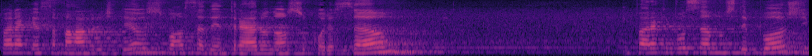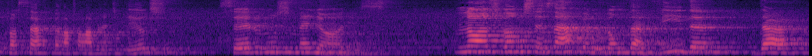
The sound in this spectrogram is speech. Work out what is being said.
Para que essa palavra de Deus possa adentrar o nosso coração e para que possamos, depois de passar pela palavra de Deus, sermos melhores. Nós vamos rezar pelo dom da vida da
